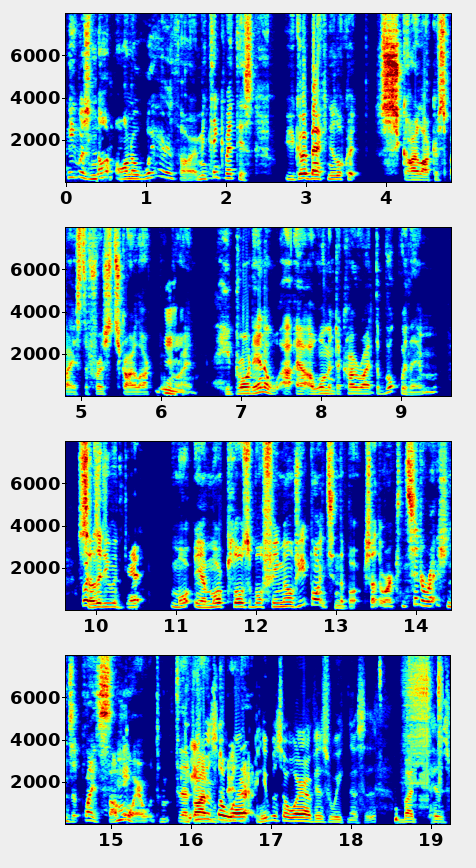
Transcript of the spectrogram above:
he was not unaware, though. I mean, think about this. You go back and you look at Skylark of Space, the first Skylark book, mm. right? He brought in a, a, a woman to co-write the book with him, so that he would get more you know more plausible female viewpoints in the book. So there were considerations at play somewhere. To, to he was aware. He was aware of his weaknesses, but his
